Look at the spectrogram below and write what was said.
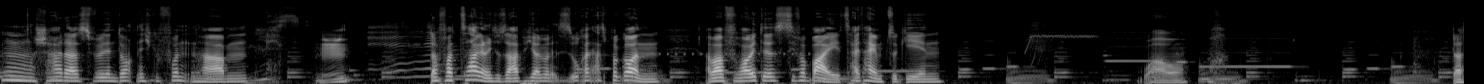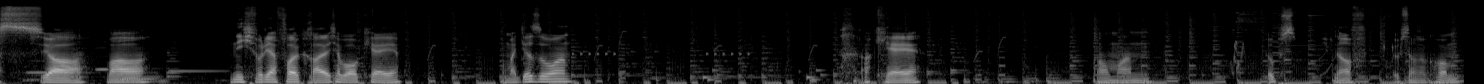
Hm, schade, dass wir den dort nicht gefunden haben. Hm? Doch verzage nicht, Usapi, die Suche hat erst begonnen. Aber für heute ist sie vorbei. Zeit heimzugehen. Wow. Das, ja, war nicht wirklich erfolgreich, aber okay. Und bei dir so. Okay. Oh Mann. Ups, ich bin auf Y gekommen.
